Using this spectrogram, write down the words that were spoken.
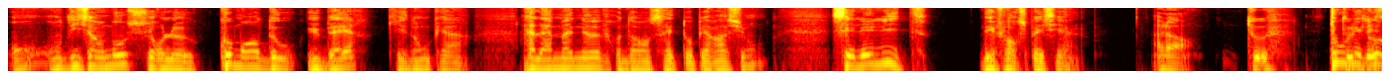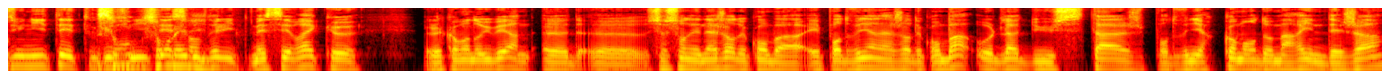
on, dise un mot sur le commando Hubert, qui est donc à, à la manœuvre dans cette opération. C'est l'élite des forces spéciales. Alors, toutes les, unités, toutes les unités sont d'élite. Mais c'est vrai que le commando Hubert, euh, euh, ce sont des nageurs de combat. Et pour devenir nageur de combat, au-delà du stage pour devenir commando marine déjà,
